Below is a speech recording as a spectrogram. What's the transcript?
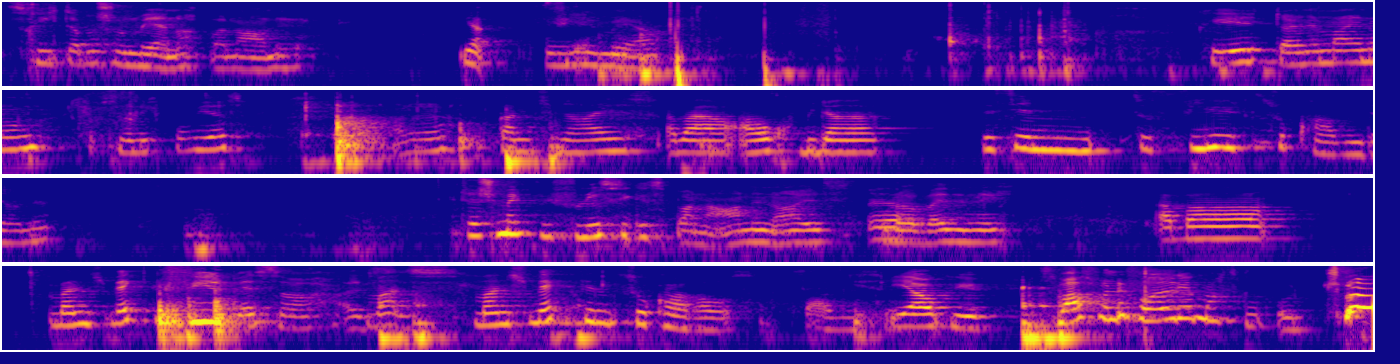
Es riecht aber schon mehr nach Banane. Ja. Viel mehr. Okay, deine Meinung? Ich habe es noch nicht probiert. Warte. Ganz nice. Aber auch wieder ein bisschen zu viel Zucker wieder, ne? Das schmeckt wie flüssiges Bananeneis. Ja. Oder weiß ich nicht. Aber man schmeckt den, Viel besser als man, man schmeckt den Zucker raus, sage ich so. Ja, okay. Das war's von der Folge. Macht's gut und tschüss.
